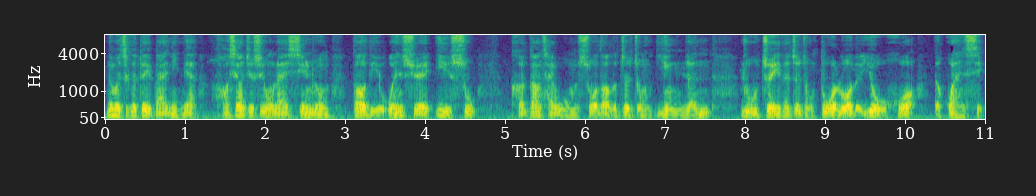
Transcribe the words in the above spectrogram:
那么这个对白里面，好像就是用来形容到底文学艺术和刚才我们说到的这种引人入罪的这种堕落的诱惑的关系。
